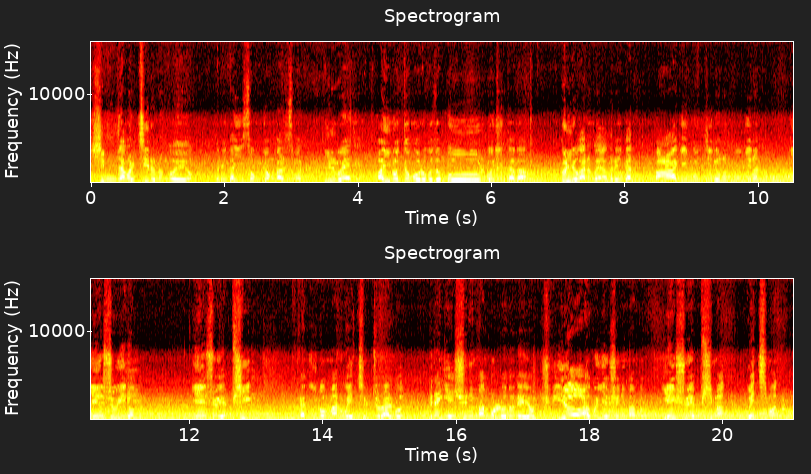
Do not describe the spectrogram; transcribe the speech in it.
심장을 찌르는 거예요. 그러니까 이 성경 말씀을 읽어야지. 아 이것도 모르고서 멀거니 있다가 끌려가는 거야. 그러니까 마귀 무찌르는 무기는 예수 이름, 예수의 피. 그러니까 이것만 외칠 줄 알고 그냥 예수님만 불러도 돼요. 주여 하고 예수님만 불러. 예수의 피만 외치면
